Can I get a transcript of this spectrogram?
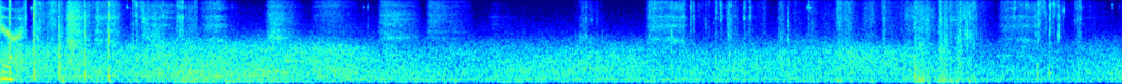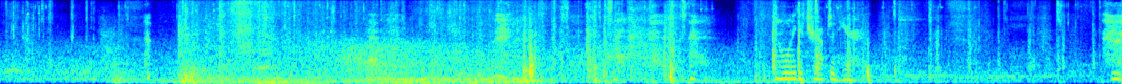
here? I don't want to get trapped in here.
